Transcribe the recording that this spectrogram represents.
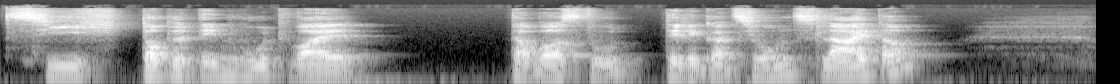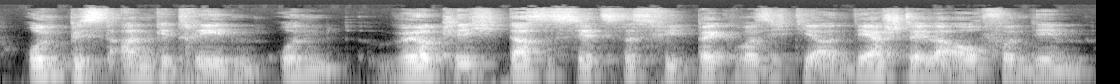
ziehe ich doppelt den Hut, weil da warst du Delegationsleiter und bist angetreten und wirklich, das ist jetzt das Feedback, was ich dir an der Stelle auch von den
